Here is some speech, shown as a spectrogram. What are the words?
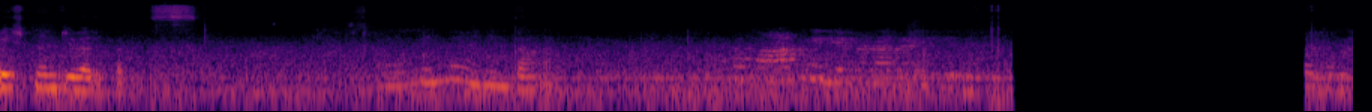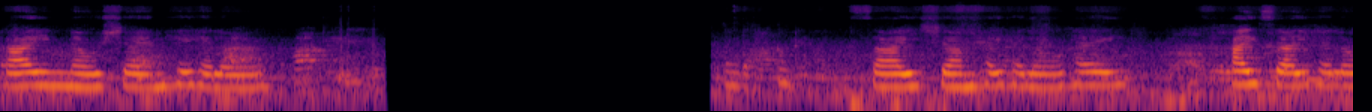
Vishnu jewel ബക്സ് പിന്നെ കാണാം. Hi Naushan hey hello Sai Shyam. Hi hello hi hi Sai. Hello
